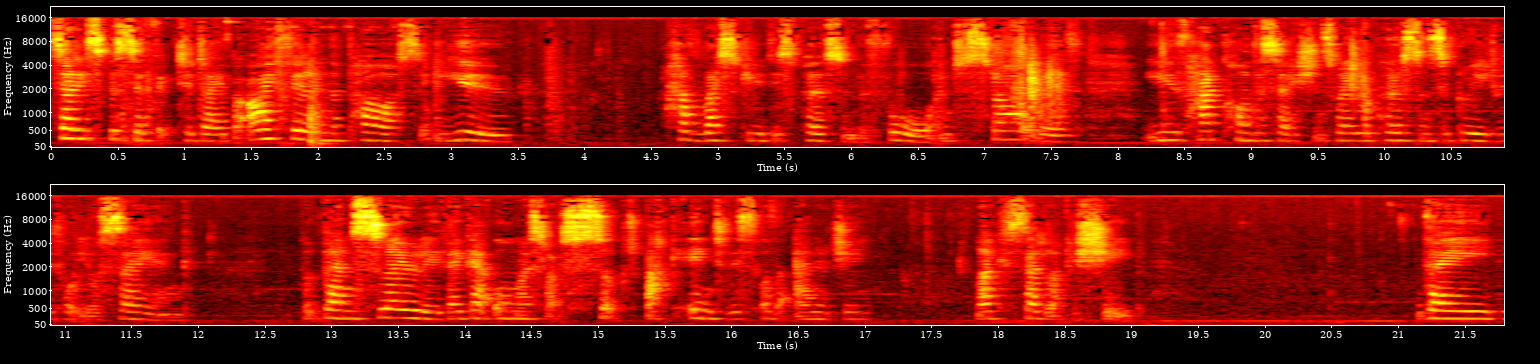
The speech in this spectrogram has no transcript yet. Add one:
said it's specific today, but I feel in the past that you have rescued this person before, and to start with, you've had conversations where your person's agreed with what you're saying, but then slowly they get almost like sucked back into this other energy, like I said, like a sheep. They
